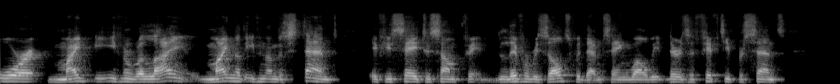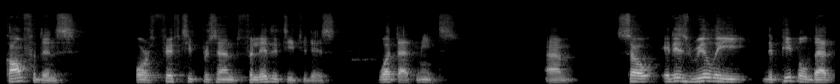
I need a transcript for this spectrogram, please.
or might be even relying, might not even understand if you say to something, deliver results with them saying, well, we, there's a 50% confidence or 50% validity to this, what that means. Um, so it is really the people that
